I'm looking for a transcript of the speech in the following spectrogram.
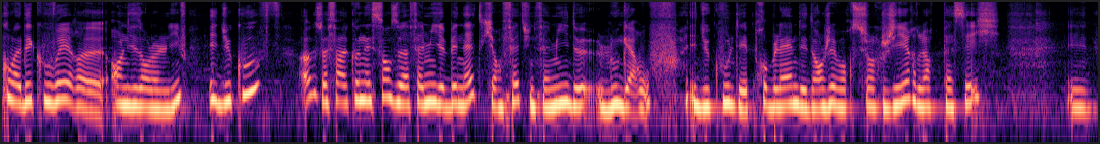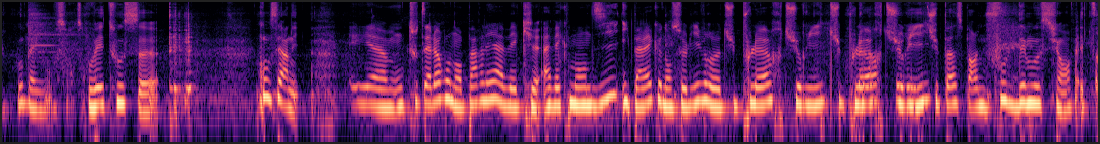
qu'on va découvrir euh, en lisant le livre. Et du coup, Ox va faire la connaissance de la famille Bennett, qui est en fait une famille de loups-garous. Et du coup, des problèmes, des dangers vont ressurgir de leur passé. Et du coup, bah, ils vont se retrouver tous euh, concernés. Et euh, tout à l'heure, on en parlait avec, avec Mandy. Il paraît que dans ce livre, tu pleures, tu ris, tu pleures, tu ris. Tu passes par une foule d'émotions, en fait.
